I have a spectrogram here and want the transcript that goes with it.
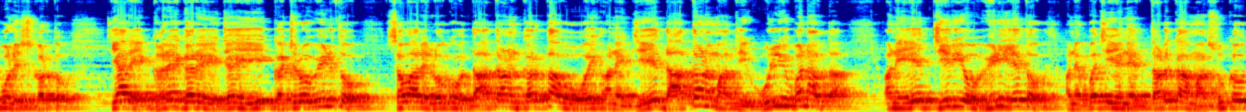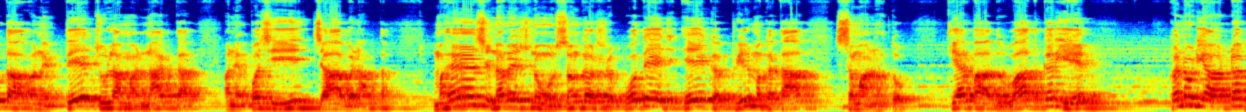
પોલિશ કરતો. ત્યારે ઘરે ઘરે જઈ કચરો વીણતો. સવારે લોકો દાંતણ કરતા હોય અને જે દાંતણમાંથી ઉલિયું બનાવતા અને એ ચીરીઓ વીણી લેતો અને પછી એને તડકામાં સૂકવતા અને તે ચૂલામાં નાખતા અને પછી ચા બનાવતા. મહેશ નરેશનો સંઘર્ષ પોતે જ એક ફિલ્મ કથા સમાન હતો. ત્યારબાદ વાત કરીએ કનોડિયા અટક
